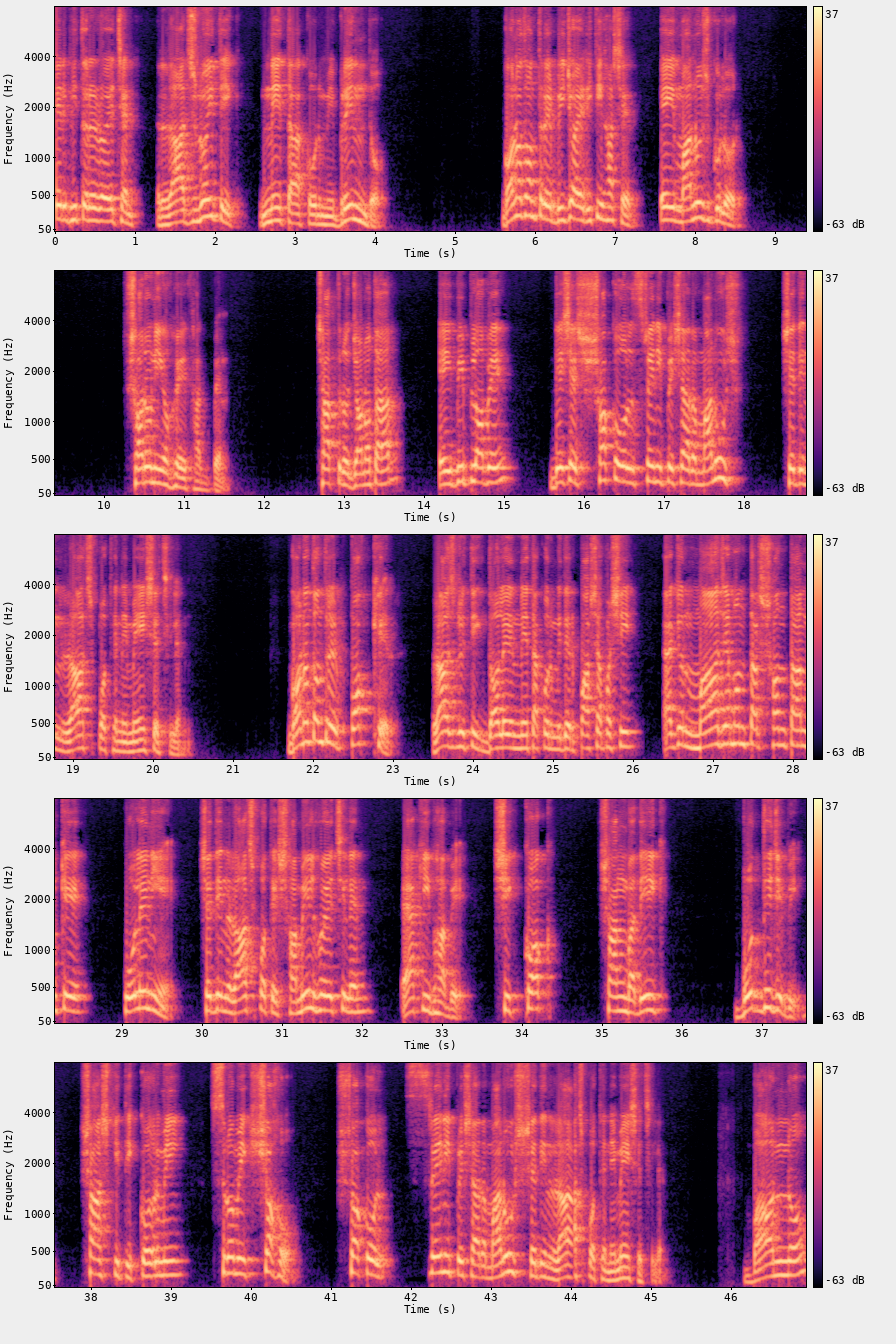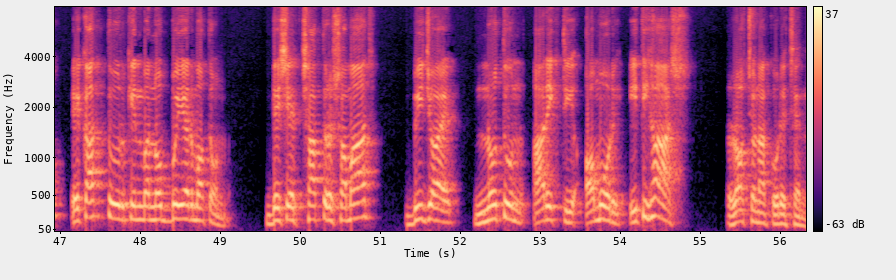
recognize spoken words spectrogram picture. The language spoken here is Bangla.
এর ভিতরে রয়েছেন রাজনৈতিক নেতা কর্মী বৃন্দ। গণতন্ত্রের বিজয়ের ইতিহাসের এই মানুষগুলোর স্মরণীয় হয়ে থাকবেন। ছাত্র জনতার এই বিপ্লবে দেশের সকল শ্রেণি পেশার মানুষ সেদিন রাজপথে নেমে এসেছিলেন। গণতন্ত্রের পক্ষের রাজনৈতিক দলের নেতাকর্মীদের পাশাপাশি একজন মা যেমন তার সন্তানকে কোলে নিয়ে সেদিন রাজপথে সামিল হয়েছিলেন একইভাবে শিক্ষক, সাংবাদিক, বুদ্ধিজীবী, সাংস্কৃতিক কর্মী, শ্রমিক সহ সকল শ্রেণি পেশার মানুষ সেদিন রাজপথে নেমে এসেছিলেন। বাউন্ন, একাত্তর কিংবা নব্বই এর মতন দেশের ছাত্র সমাজ বিজয়ের নতুন আরেকটি অমর ইতিহাস রচনা করেছেন।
